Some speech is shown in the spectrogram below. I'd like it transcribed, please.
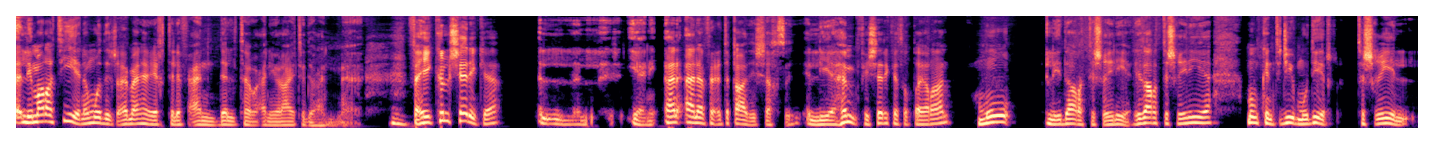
الإماراتية نموذج عملها يختلف عن دلتا وعن يونايتد وعن فهي كل شركة يعني أنا أنا في اعتقادي الشخصي اللي يهم في شركة الطيران مو الإدارة التشغيلية، الإدارة التشغيلية ممكن تجيب مدير تشغيل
